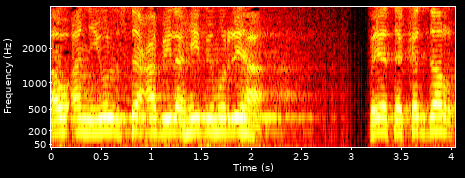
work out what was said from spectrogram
أو أن يلسع بلهيب مرها فيتكدر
